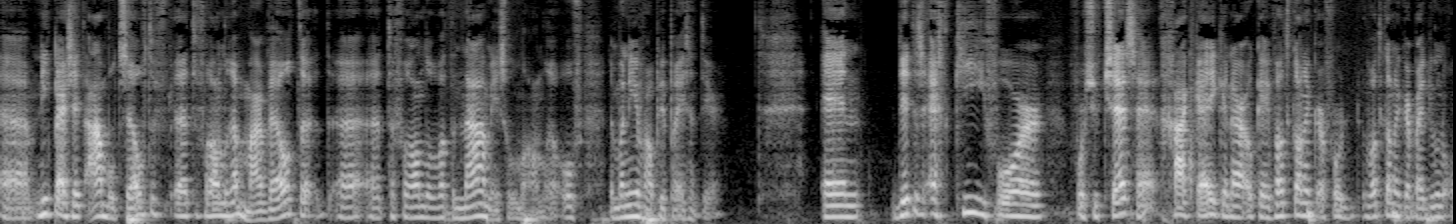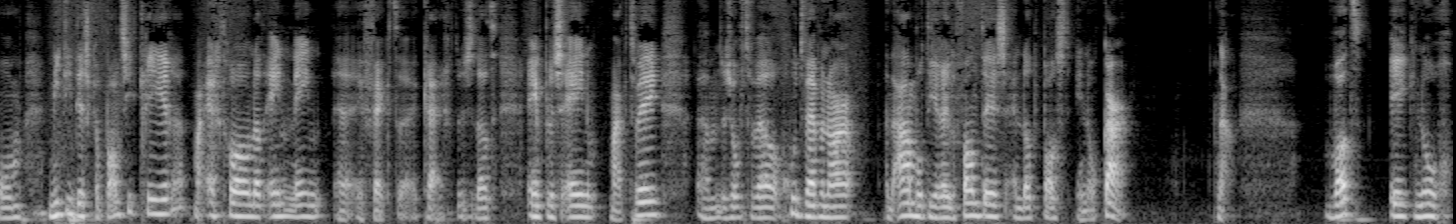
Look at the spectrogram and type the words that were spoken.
uh, niet per se het aanbod zelf te, te veranderen, maar wel te, uh, te veranderen wat de naam is onder andere. Of de manier waarop je presenteert. En dit is echt key voor, voor succes. Hè. Ga kijken naar, oké, wat kan ik wat kan ik erbij doen om niet die discrepantie te creëren, maar echt gewoon dat 1-1 effect krijgt. Dus dat 1 plus 1 maakt 2. Um, ehm, dus oftewel, goed webinar, een aanbod die relevant is en dat past in elkaar. Nou, wat ik nog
